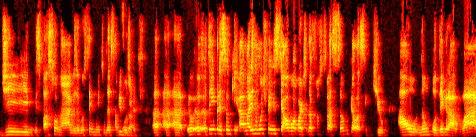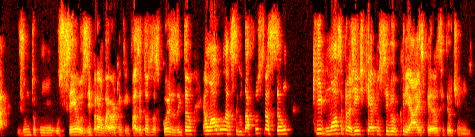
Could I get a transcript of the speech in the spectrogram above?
de Espaçonaves. Eu gostei muito dessa música. A, a, a, eu, eu, tenho a impressão que a Marisa Monte fez esse álbum a partir da frustração que ela sentiu ao não poder gravar junto com os seus, ir para Nova York, enfim, fazer todas as coisas. Então, é um álbum nascido da frustração que mostra pra gente que é possível criar esperança e ter otimismo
